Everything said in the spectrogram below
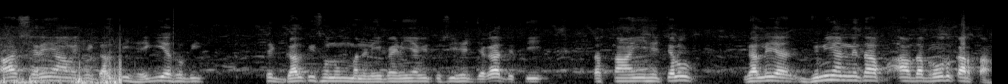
ਆ ਸ਼ਰੇਆਮ ਇਹ ਗਲਤੀ ਹੈਗੀ ਆ ਤੁਹਾਡੀ ਤੇ ਗਲਤੀ ਤੁਹਾਨੂੰ ਮੰਨਣੀ ਪੈਣੀ ਆ ਵੀ ਤੁਸੀਂ ਇਹ ਜਗ੍ਹਾ ਦਿੱਤੀ ਤਾਂ ਤਾਂ ਹੀ ਇਹ ਚਲੋ ਗੱਲ ਇਹ ਆ, ਯੂਨੀਅਨ ਨੇ ਤਾਂ ਆਪਦਾ ਵਿਰੋਧ ਕਰਤਾ।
